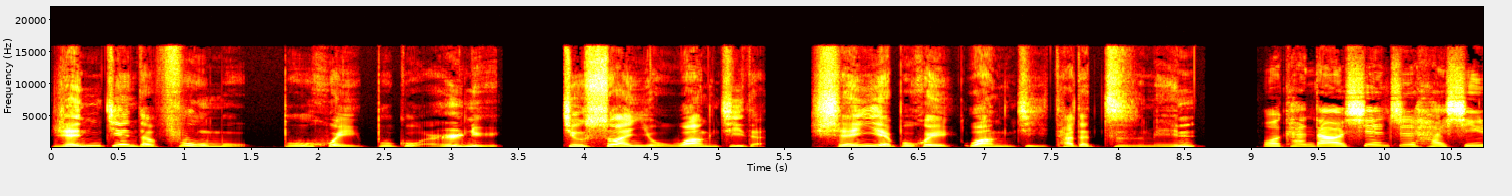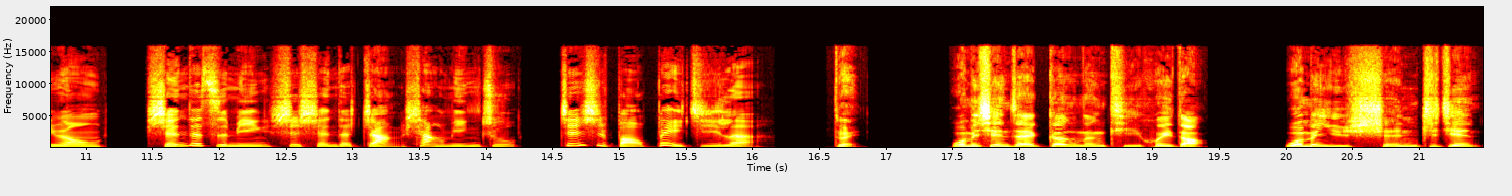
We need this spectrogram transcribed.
人间的父母不会不顾儿女，就算有忘记的，神也不会忘记他的子民。”我看到先知还形容神的子民是神的掌上明珠，真是宝贝极了。对。我们现在更能体会到，我们与神之间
